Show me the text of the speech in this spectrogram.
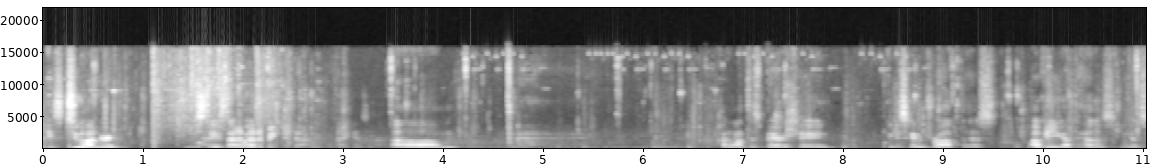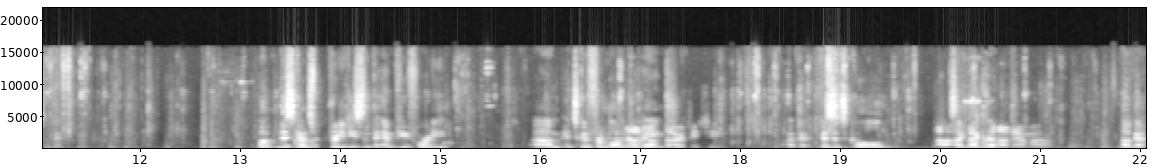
it's 200. It stays that I way. thought it brings you down. I guess. Um, kind of want this barricade. I guess I'm gonna drop this. Okay, you got the heals. Heals, okay. Oh, this Oh, gun's pretty decent. The MP40. Um, it's good for longer I'll drop range. the RPG. Okay, because it's gold. Uh, It's like the maxed out on ammo. Okay.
